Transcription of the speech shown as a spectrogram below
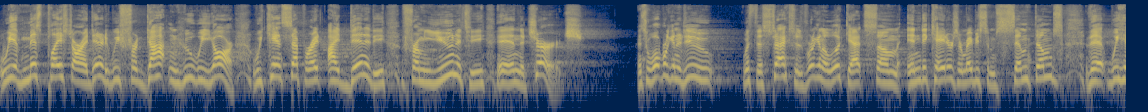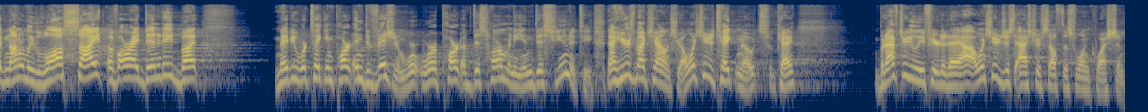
we have misplaced our identity. We've forgotten who we are. We can't separate identity from unity in the church. And so, what we're going to do with this text is we're going to look at some indicators or maybe some symptoms that we have not only lost sight of our identity, but Maybe we're taking part in division. We're, we're, a part of disharmony and disunity. Now, here's my challenge to you I want you to take notes, okay? But after you leave here today, I want you to just ask yourself this one question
